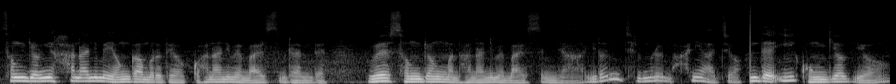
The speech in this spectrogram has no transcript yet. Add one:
성경이 하나님의 영감으로 되었고 하나님의 말씀이라는데 왜 성경만 하나님의 말씀이냐? 이런 질문을 많이 하죠. 근데 이 공격이요.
